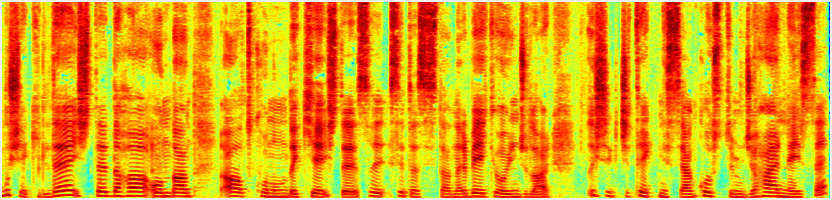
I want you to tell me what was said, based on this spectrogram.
bu şekilde işte daha ondan alt konumdaki işte set asistanları belki oyuncular ışıkçı, teknisyen, kostümcü her neyse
